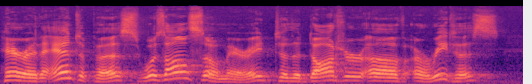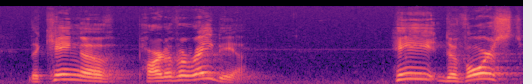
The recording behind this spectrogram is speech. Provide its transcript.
Herod Antipas was also married to the daughter of Aretas, the king of part of Arabia. He divorced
